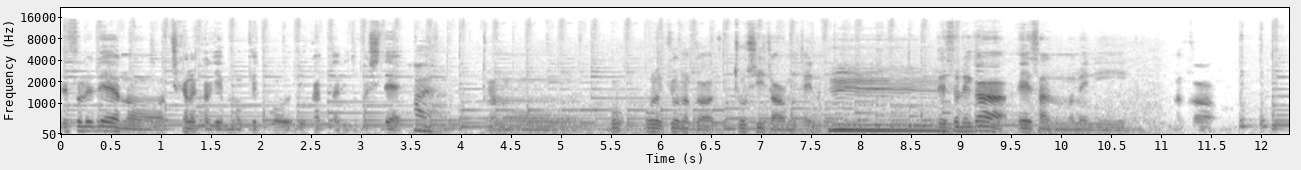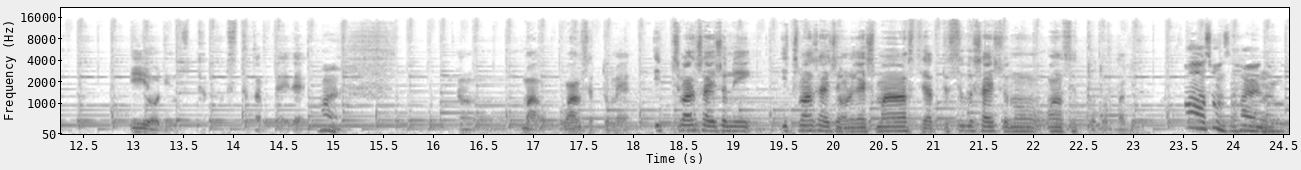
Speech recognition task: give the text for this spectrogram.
で、それであのー力加減も結構良かったりとかして、はい。あのーお、俺今日なんか調子いいじゃんみたいな。で、それが A さんの目になんか、いいように映って映ってたみたいで、はい。まあ、ワンセット目。一番最初に、一番最初にお願いしますってやって、すぐ最初のワンセットを取ったわけですよ。ああ、そうなんですね。はい、なるほど。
